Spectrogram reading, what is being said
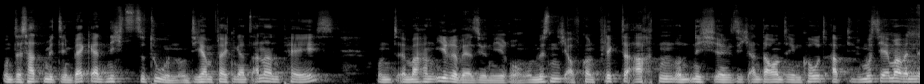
Und das hat mit dem Backend nichts zu tun. Und die haben vielleicht einen ganz anderen Pace und äh, machen ihre Versionierung und müssen nicht auf Konflikte achten und nicht äh, sich andauernd den Code ab. Du musst ja immer, wenn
